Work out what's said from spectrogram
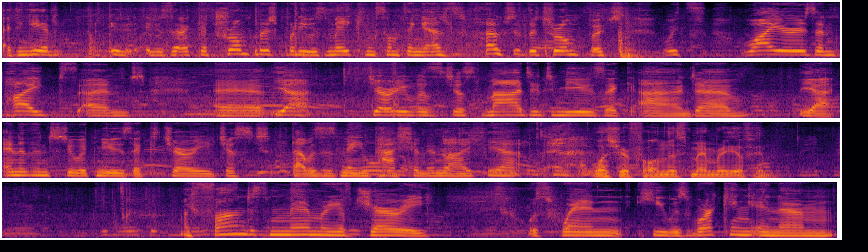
I think he had it, was like a trumpet, but he was making something else out of the trumpet with wires and pipes and uh, yeah. Gerry was just mad into music and. Um, yeah, anything to do with music, Gerry just that was his main passion in life. Yeah. What's your fondest memory of him? My fondest memory of Gerry was when he was working in um,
